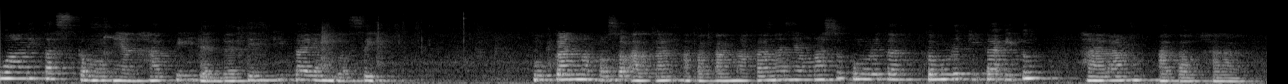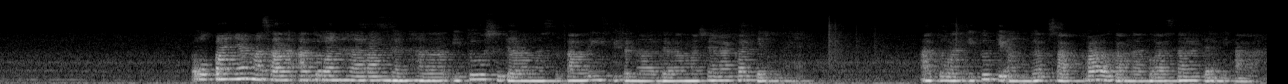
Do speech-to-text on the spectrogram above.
kualitas kemurnian hati dan batin kita yang bersih bukan mempersoalkan apakah makanan yang masuk ke mulut, ke mulut kita itu haram atau halal. Rupanya masalah aturan haram dan halal itu sudah lama sekali dikenal dalam masyarakat Yahudi. Aturan itu dianggap sakral karena berasal dari Allah.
